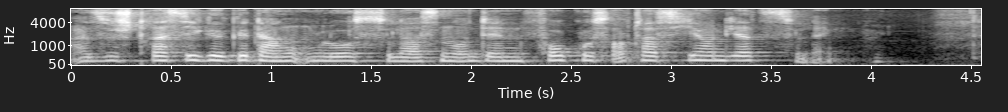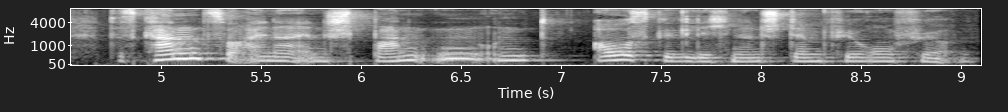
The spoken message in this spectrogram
also stressige Gedanken loszulassen und den Fokus auf das Hier und Jetzt zu lenken. Das kann zu einer entspannten und ausgeglichenen Stimmführung führen.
